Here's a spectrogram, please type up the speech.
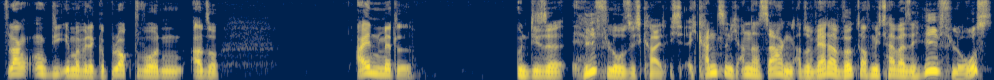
Flanken, die immer wieder geblockt wurden. Also ein Mittel. Und diese Hilflosigkeit, ich, ich kann es nicht anders sagen. Also Werder wirkte auf mich teilweise hilflos,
